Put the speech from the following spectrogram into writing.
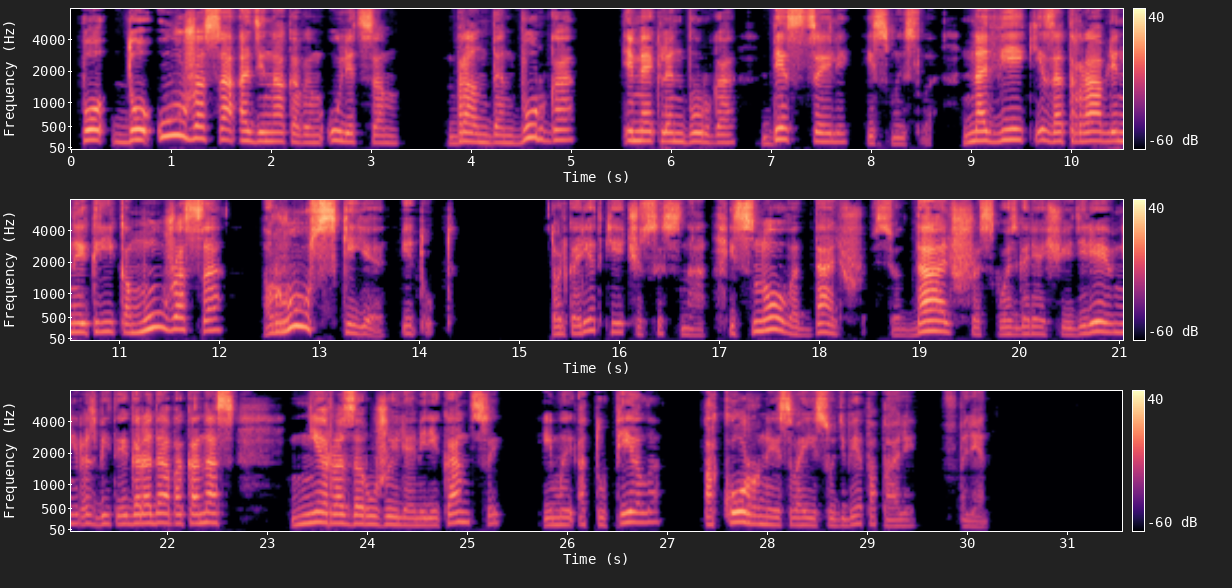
по до ужаса одинаковым улицам Бранденбурга и Мекленбурга, без цели и смысла, навеки затравленные криком ужаса «Русские идут!» Только редкие часы сна, и снова дальше, все дальше, сквозь горящие деревни, разбитые города, пока нас не разоружили американцы, и мы отупело, покорные своей судьбе, попали в плен.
